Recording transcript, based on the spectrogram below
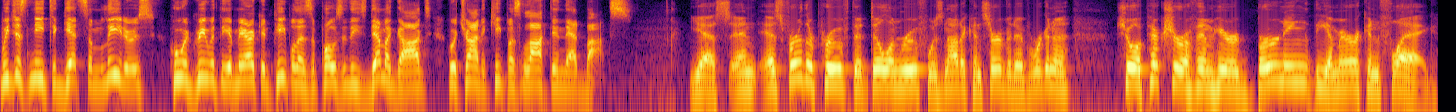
we just need to get some leaders who agree with the American people as opposed to these demagogues who are trying to keep us locked in that box. Yes, and as further proof that Dylann Roof was not a conservative, we're going to show a picture of him here burning the American flag.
